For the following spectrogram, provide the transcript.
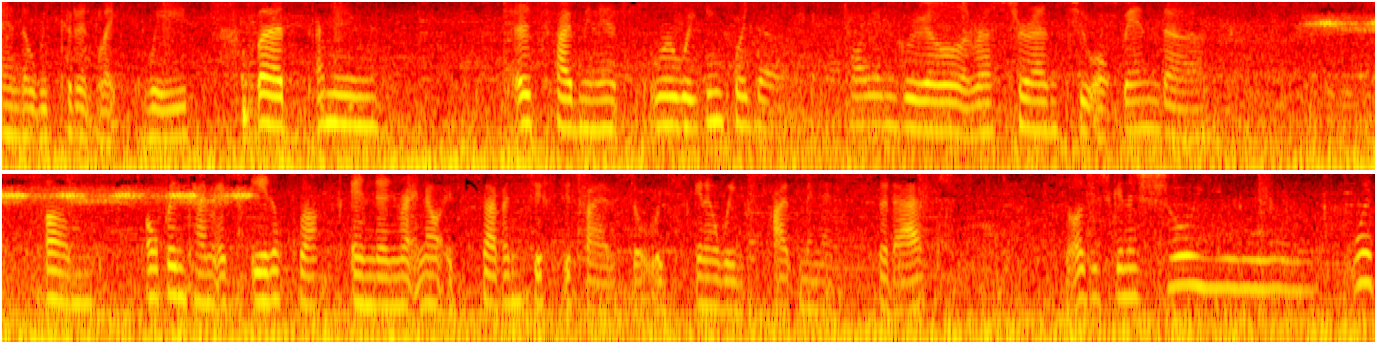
and we couldn't like wait. But I mean, it's five minutes. We're waiting for the Italian Grill restaurant to open. The um, open time is 8 o'clock and then right now it's 7.55 so we're just gonna wait 5 minutes to that. So I'm just gonna show you what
